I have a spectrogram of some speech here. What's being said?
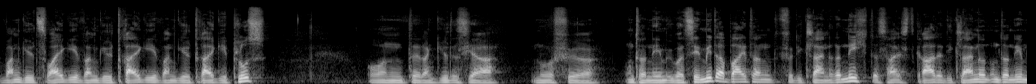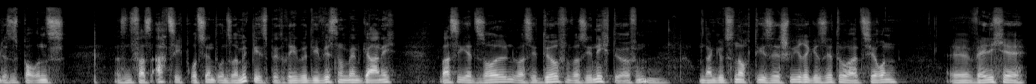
wann gilt 2G, wann gilt 3G, wann gilt 3G plus? Und äh, dann gilt es ja nur für Unternehmen über 10 Mitarbeitern, für die kleineren nicht. Das heißt, gerade die kleineren Unternehmen, das ist bei uns, das sind fast 80 Prozent unserer Mitgliedsbetriebe, die wissen im Moment gar nicht, was sie jetzt sollen, was sie dürfen, was sie nicht dürfen. Mhm. Und dann gibt es noch diese schwierige Situation, äh, welche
